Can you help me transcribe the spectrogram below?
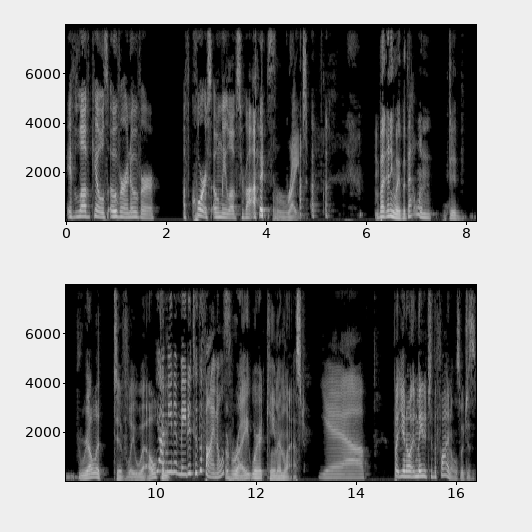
If love kills over and over, of course only love survives. Right. but anyway, but that one did relatively well. yeah, I mean it made it to the finals. right where it came in last. Yeah. But you know, it made it to the finals, which has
